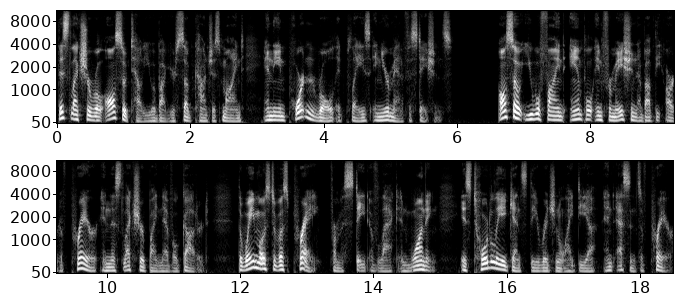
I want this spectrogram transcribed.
this lecture will also tell you about your subconscious mind and the important role it plays in your manifestations. Also, you will find ample information about the art of prayer in this lecture by Neville Goddard. The way most of us pray, from a state of lack and wanting, is totally against the original idea and essence of prayer.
